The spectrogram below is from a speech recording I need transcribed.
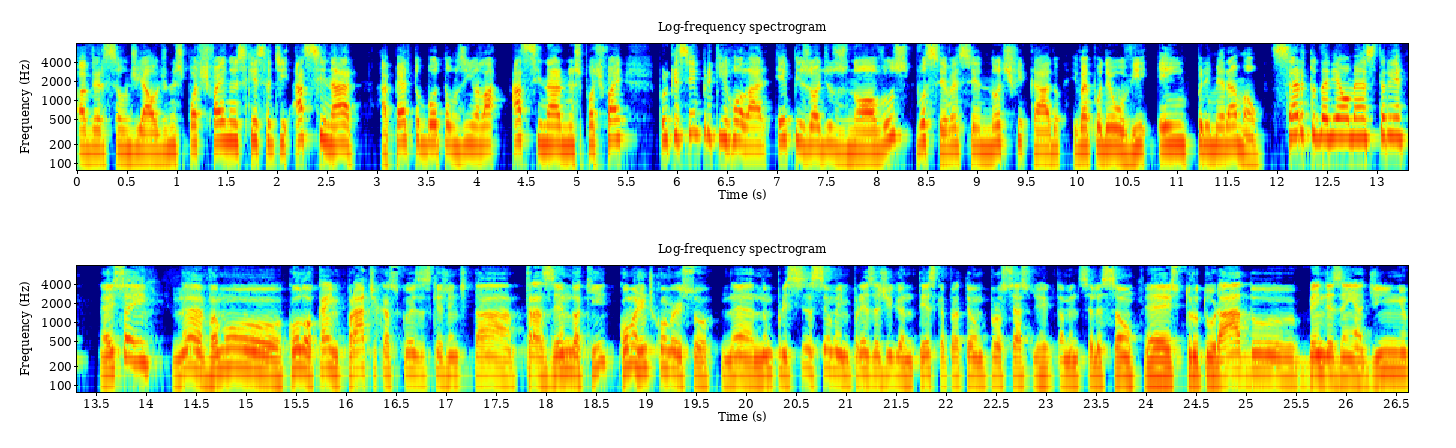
a versão de áudio no Spotify, não esqueça de assinar aperta o botãozinho lá assinar no Spotify, porque sempre que rolar episódios novos, você vai ser notificado e vai poder ouvir em primeira mão. Certo, Daniel Mestre? É isso aí, né? Vamos colocar em prática as coisas que a gente está trazendo aqui, como a gente conversou, né? Não precisa ser uma empresa gigantesca para ter um processo de recrutamento e seleção é, estruturado, bem desenhadinho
